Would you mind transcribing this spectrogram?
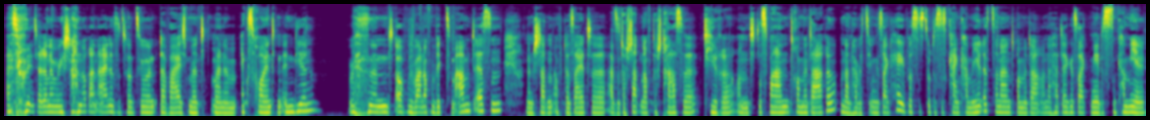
also ich erinnere mich schon noch an eine Situation, da war ich mit meinem Ex-Freund in Indien. Wir sind auf, wir waren auf dem Weg zum Abendessen und dann standen auf der Seite, also da standen auf der Straße Tiere und das waren Dromedare und dann habe ich zu ihm gesagt, hey, wusstest du, dass es kein Kamel ist, sondern ein Dromedar? Und da hat er gesagt, nee, das ist ein Kamel.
